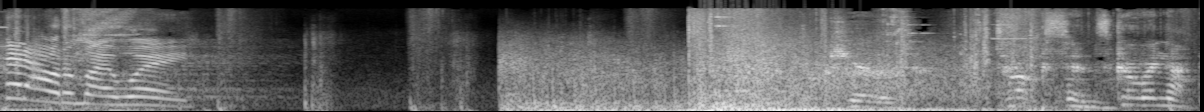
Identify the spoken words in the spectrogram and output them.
Get out of my way. Killed. Toxins going up.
